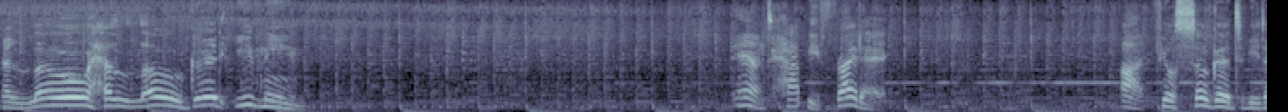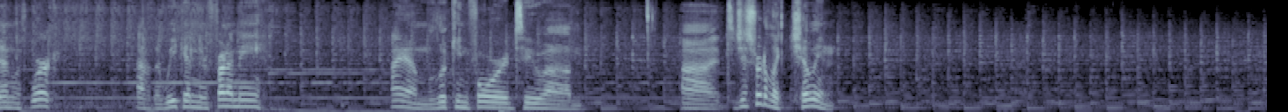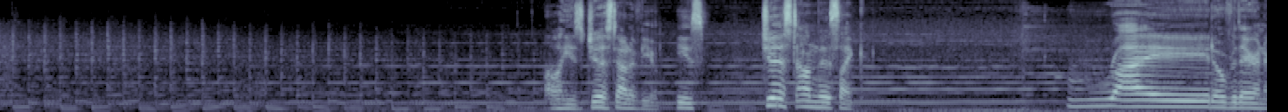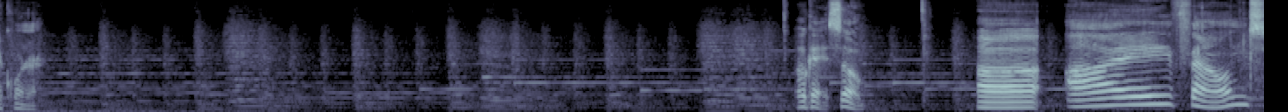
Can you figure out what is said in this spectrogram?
Hello, hello, good evening. And happy Friday. Ah, it feels so good to be done with work, have the weekend in front of me. I am looking forward to um, uh, to just sort of like chilling. He's just out of view. He's just on this like right over there in a corner. Okay, so uh, I found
